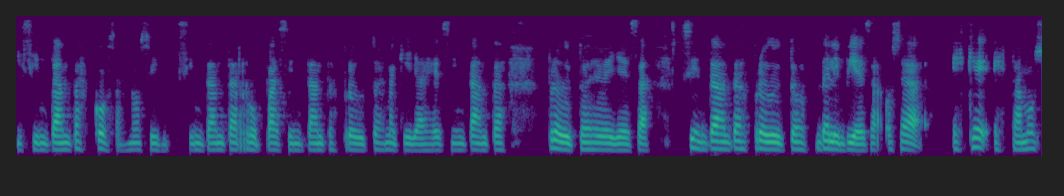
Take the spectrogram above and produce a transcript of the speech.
y sin tantas cosas, ¿no? Sin, sin tanta ropa, sin tantos productos de maquillaje, sin tantos productos de belleza, sin tantos productos de limpieza. O sea, es que estamos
